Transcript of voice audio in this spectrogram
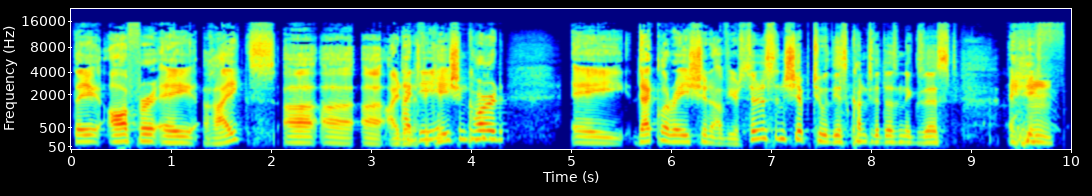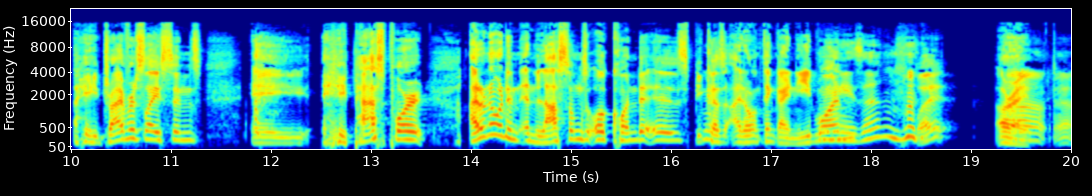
They offer a Reichs uh, uh, uh, identification card, a declaration of your citizenship to this country that doesn't exist, a, a driver's license, a a passport. I don't know what an Entlassungsurkunde is because I don't think I need one. What? All right Uh, yeah.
